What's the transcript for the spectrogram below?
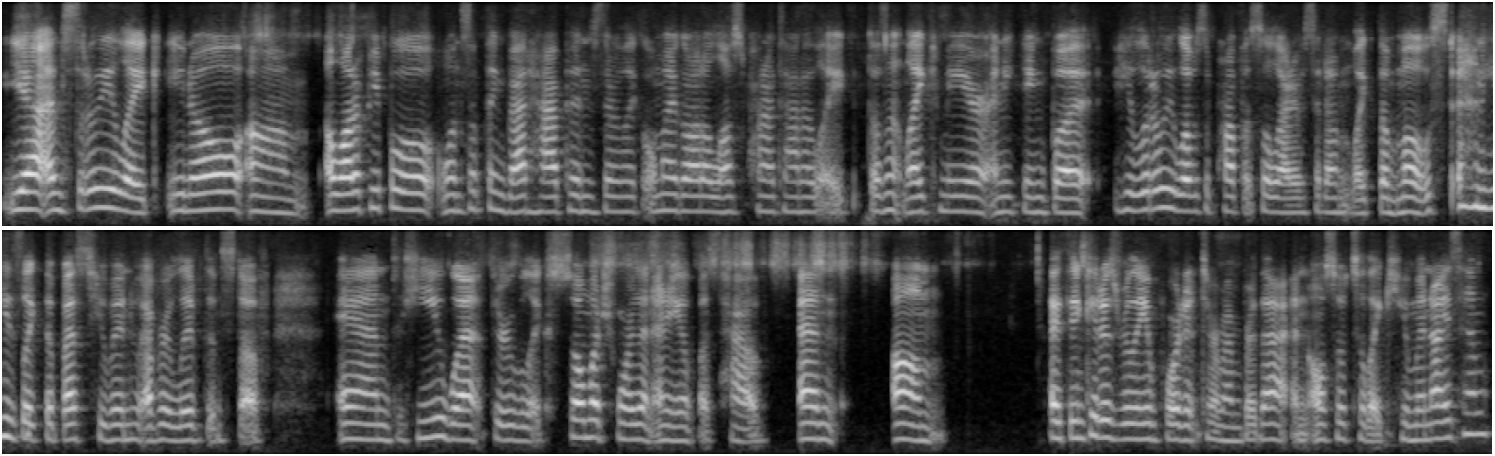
Yeah and it's literally like you know um a lot of people when something bad happens they're like oh my god Allah subhanahu wa ta'ala like doesn't like me or anything but he literally loves the prophet sallallahu alaihi wasallam like the most and he's like the best human who ever lived and stuff and he went through like so much more than any of us have and um i think it is really important to remember that and also to like humanize him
